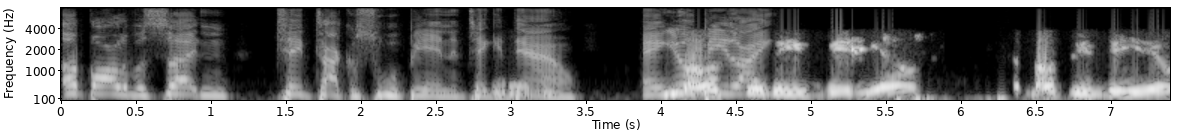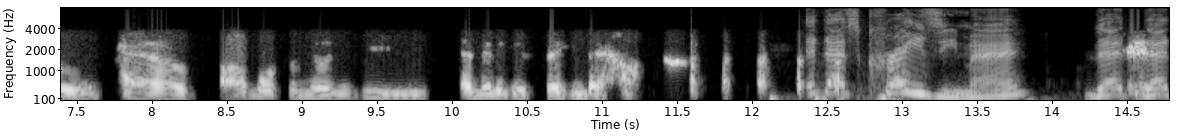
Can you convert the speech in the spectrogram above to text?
up all of a sudden tiktok will swoop in and take it mm-hmm. down and you'll most be like, of these videos, most of these videos have almost a million views, and then it gets taken down. and that's crazy, man. That that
